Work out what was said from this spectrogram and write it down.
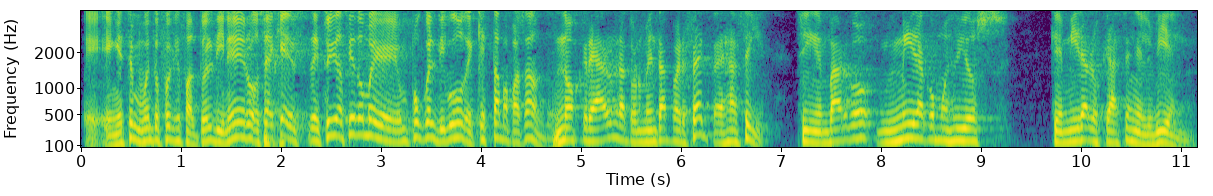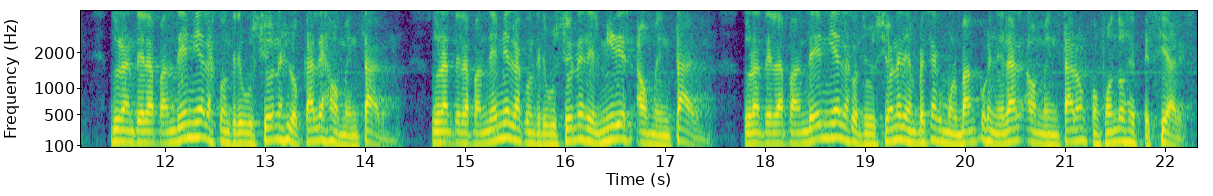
eh, en ese momento fue que faltó el dinero. O sea, que estoy haciéndome un poco el dibujo de qué estaba pasando. Nos crearon la tormenta perfecta, es así. Sin embargo, mira cómo es Dios que mira los que hacen el bien. Durante la pandemia las contribuciones locales aumentaron. Durante la pandemia las contribuciones del MIDES aumentaron. Durante la pandemia las contribuciones de empresas como el Banco General aumentaron con fondos especiales.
